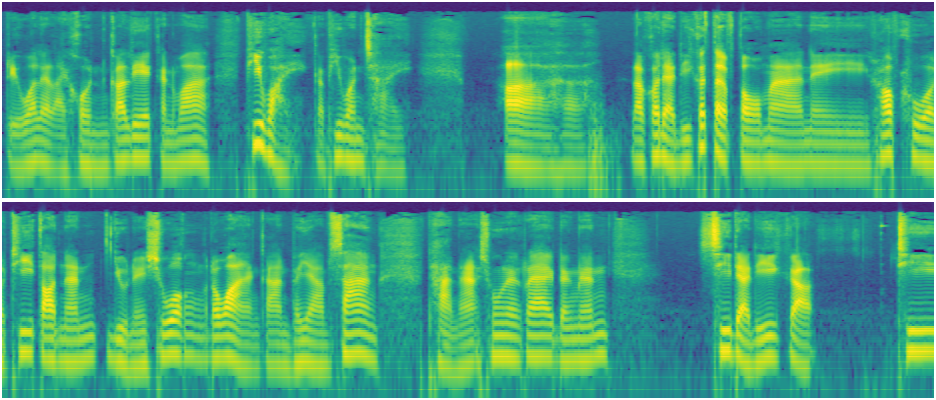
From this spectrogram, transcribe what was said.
หรือว่าหลาย ๆ คนก็เรียกกันว่าพี่ไหวกับพี่วันชัยแล้วก็แดดดีก็เติบโตมาในครอบครัวที่ตอนนั้นอยู่ในช่วงระหว่างการพยายามสร้างฐานะช่วงแรก ๆ ดังนั้นที่ daddy กับที่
